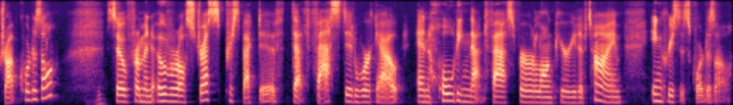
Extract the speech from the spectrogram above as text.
drop cortisol. Mm-hmm. So, from an overall stress perspective, that fasted workout and holding that fast for a long period of time increases cortisol.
